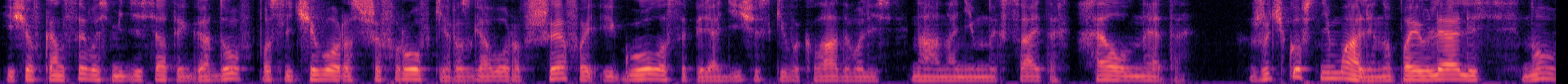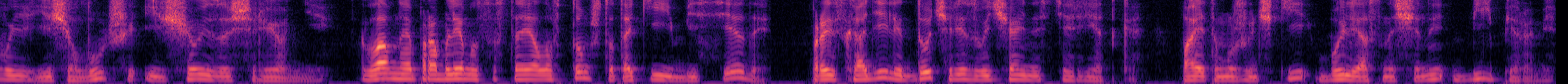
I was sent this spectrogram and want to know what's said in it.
еще в конце 80-х годов, после чего расшифровки разговоров шефа и голоса периодически выкладывались на анонимных сайтах Hellnet. Жучков снимали, но появлялись новые, еще лучше и еще изощреннее. Главная проблема состояла в том, что такие беседы происходили до чрезвычайности редко, поэтому жучки были оснащены биперами.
